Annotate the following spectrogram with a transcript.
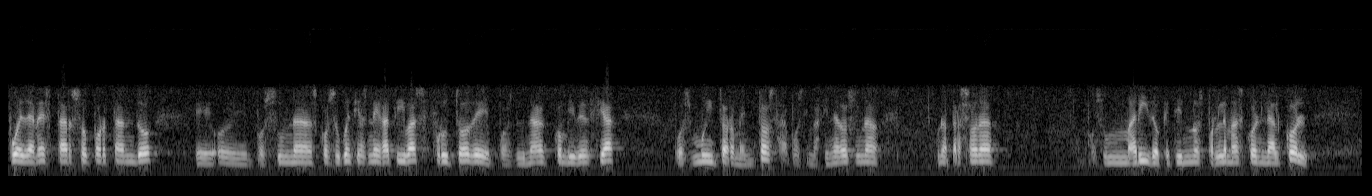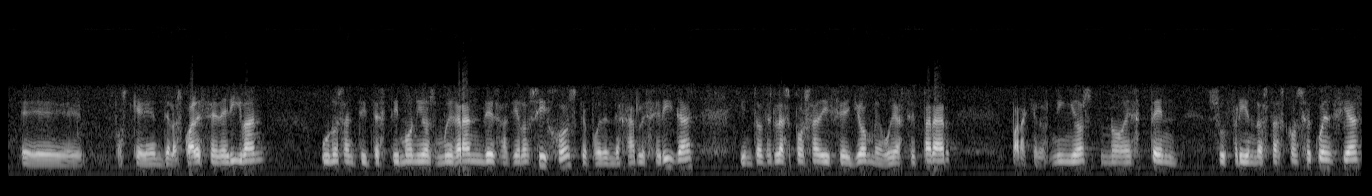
puedan estar soportando eh, eh, pues unas consecuencias negativas fruto de pues de una convivencia pues muy tormentosa. Pues imaginaros una una persona pues un marido que tiene unos problemas con el alcohol eh, pues que de los cuales se derivan unos antitestimonios muy grandes hacia los hijos que pueden dejarles heridas y entonces la esposa dice yo me voy a separar para que los niños no estén sufriendo estas consecuencias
